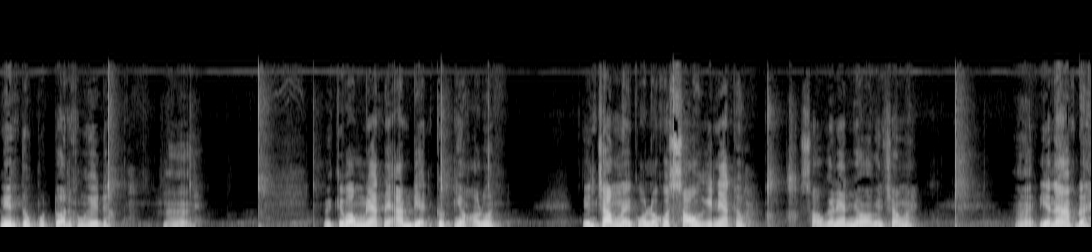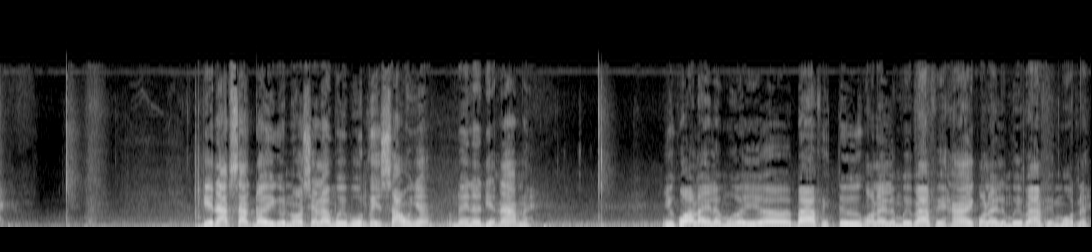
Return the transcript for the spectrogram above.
Liên tục một tuần không hết được. Đấy vì cái bóng nét này ăn điện cực nhỏ luôn. Bên trong này của nó có 6 cái nét thôi. 6 cái nét nhỏ bên trong này. Đấy, điện áp đây. Điện áp sạc đầy của nó sẽ là 14,6 nhá. Còn đây là điện áp này. Như quả này là 13,4 quả này là 13,2 quả này là 13,1 này.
